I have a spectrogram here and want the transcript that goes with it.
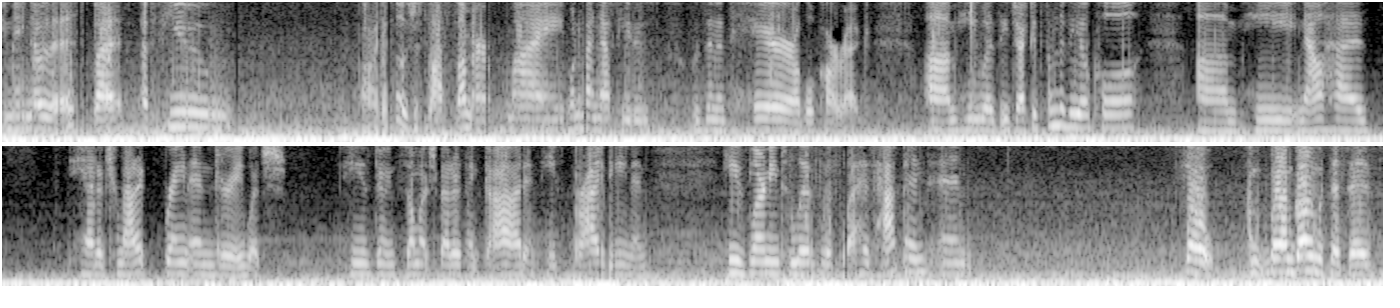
you may know this, but a few, oh, I guess it was just last summer, my one of my nephews was in a terrible car wreck um, he was ejected from the vehicle. Um, he now has he had a traumatic brain injury, which he's doing so much better, thank God, and he's thriving and he's learning to live with what has happened. And so, I'm, where I'm going with this is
